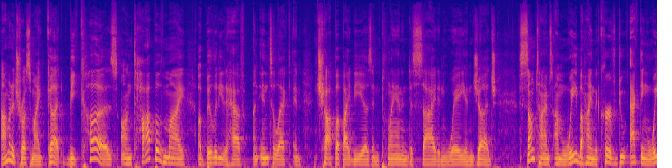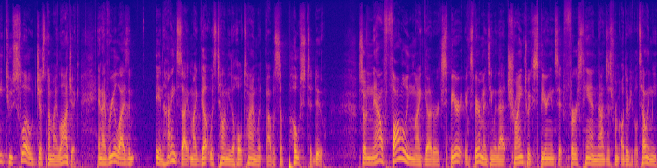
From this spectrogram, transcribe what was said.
I'm going to trust my gut because on top of my ability to have an intellect and chop up ideas and plan and decide and weigh and judge, sometimes I'm way behind the curve, do acting way too slow just on my logic. And I've realized in hindsight, my gut was telling me the whole time what I was supposed to do. So now, following my gut or exper- experimenting with that, trying to experience it firsthand, not just from other people telling me,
